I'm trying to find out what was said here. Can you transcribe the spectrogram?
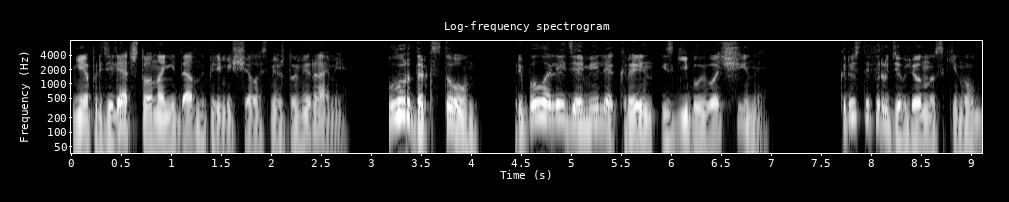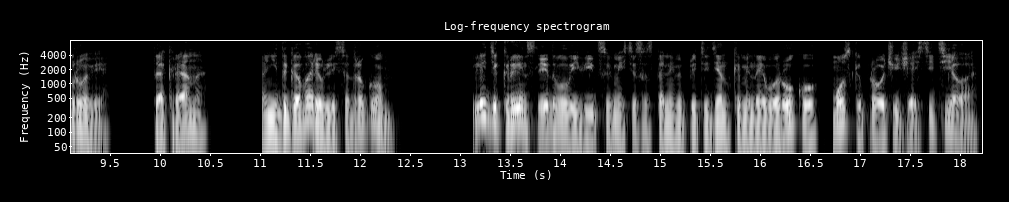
не определят, что она недавно перемещалась между мирами. «Лорд Даркстоун, прибыла леди Амелия Крейн из гиблой лощины». Кристофер удивленно скинул брови. «Так рано?» Они договаривались о другом. Леди Крейн следовало явиться вместе с остальными претендентками на его руку, мозг и прочие части тела.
